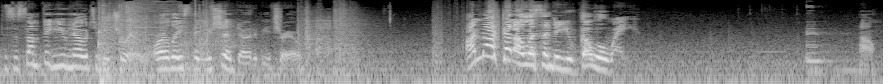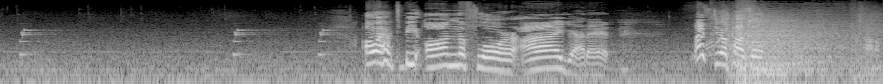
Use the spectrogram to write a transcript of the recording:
This is something you know to be true, or at least that you should know to be true. I'm not gonna listen to you! Go away! Oh, I have to be on the floor. I get it. Let's do a puzzle! Oh.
